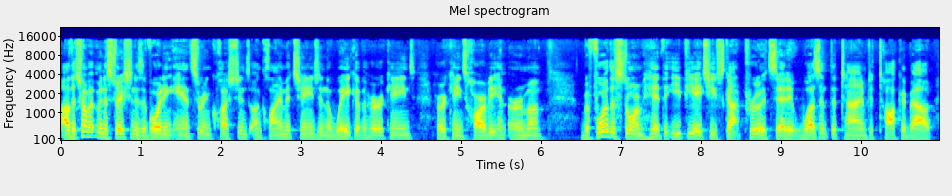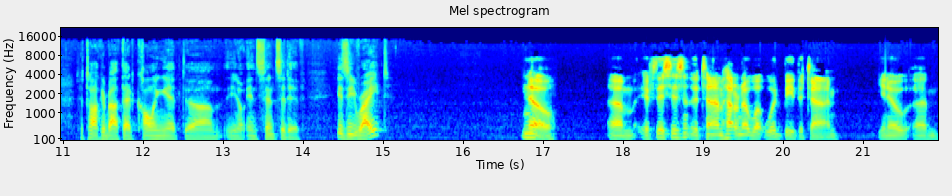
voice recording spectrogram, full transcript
Uh, the Trump administration is avoiding answering questions on climate change in the wake of the hurricanes, Hurricanes Harvey and Irma. Before the storm hit, the EPA chief Scott Pruitt said it wasn't the time to talk about to talk about that, calling it um, you know insensitive. Is he right? No. Um, if this isn't the time, I don't know what would be the time. You know, um,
